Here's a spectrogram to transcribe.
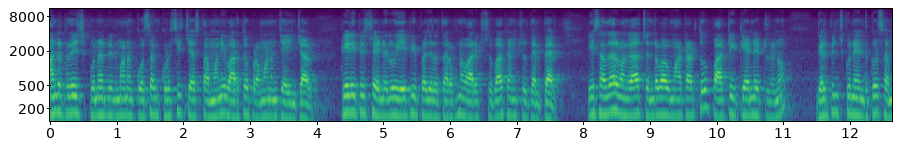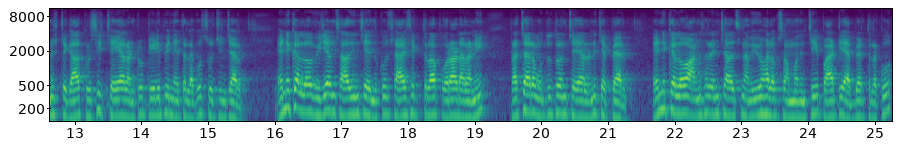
ఆంధ్రప్రదేశ్ పునర్నిర్మాణం కోసం కృషి చేస్తామని వారితో ప్రమాణం చేయించారు. టీడీపీ శ్రేణులు ఏపీ ప్రజల తరఫున వారికి శుభాకాంక్షలు తెలిపారు. ఈ సందర్భంగా చంద్రబాబు మాట్లాడుతూ పార్టీ క్యాండిడేట్లను గెలిపించుకునేందుకు సమిష్టిగా కృషి చేయాలంటూ టీడీపీ నేతలకు సూచించారు. ఎన్నికల్లో విజయం సాధించేందుకు శాయశక్తులా పోరాడాలని ప్రచారం ఉధృతం చేయాలని చెప్పారు. ఎన్నికల్లో అనుసరించాల్సిన వ్యూహాలకు సంబంధించి పార్టీ అభ్యర్థులకు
